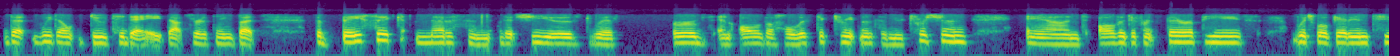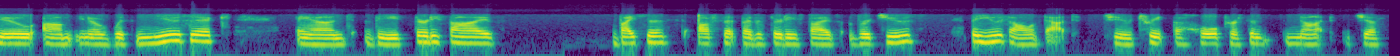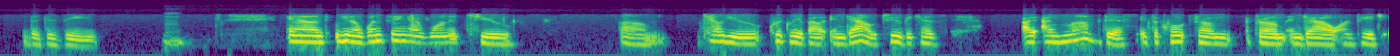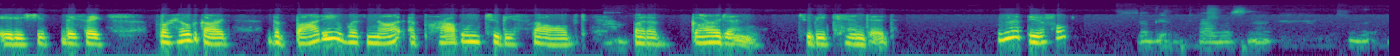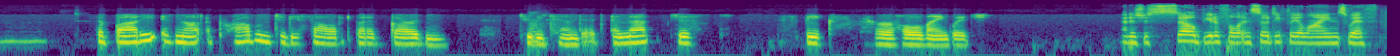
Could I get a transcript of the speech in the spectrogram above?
that we don't do today, that sort of thing. But the basic medicine that she used with herbs and all of the holistic treatments and nutrition and all the different therapies, which we'll get into, um, you know, with music and the 35 vices offset by the 35 virtues they use all of that to treat the whole person, not just the disease. Hmm. And, you know, one thing I wanted to um, tell you quickly about Endow, too, because I, I love this. It's a quote from from Endow on page 80. She, they say, for Hildegard, the body was not a problem to be solved, but a garden to be tended. Isn't that beautiful? So beautiful. The body is not a problem to be solved, but a garden to be tended. And that just speaks her whole language. That is just so beautiful and so deeply aligns with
